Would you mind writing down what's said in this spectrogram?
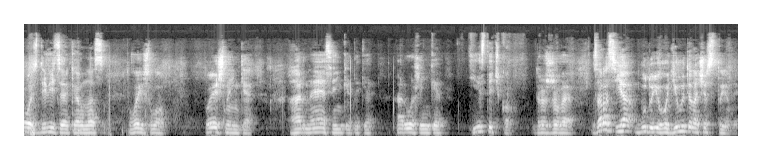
Ось дивіться, яке у нас вийшло пишненьке, гарнесеньке таке, хорошеньке тістечко дрожжове. Зараз я буду його ділити на частини.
